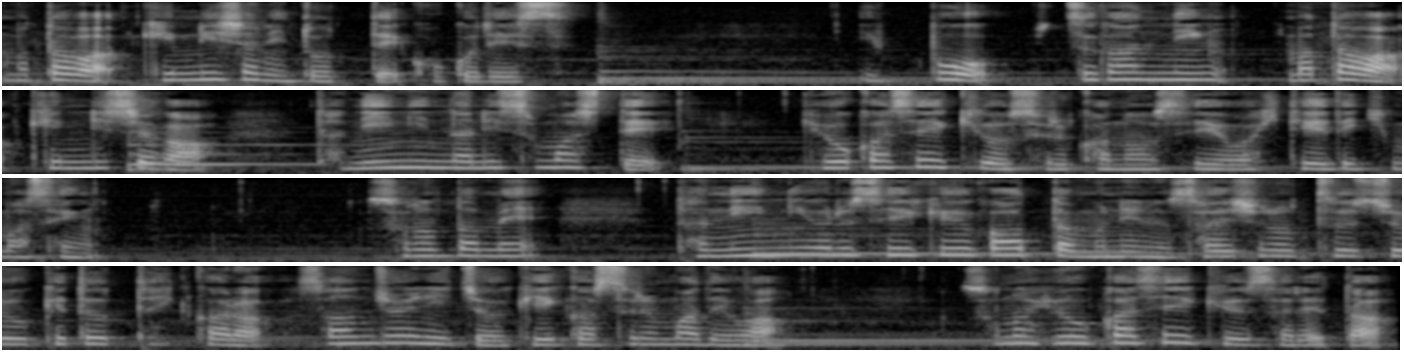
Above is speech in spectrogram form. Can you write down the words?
または権利者にとって酷です。一方出願人または権利者が他人になりすまして評価請求をする可能性は否定できません。そのため他人による請求があった旨の最初の通知を受け取った日から30日を経過するまではその評価請求された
